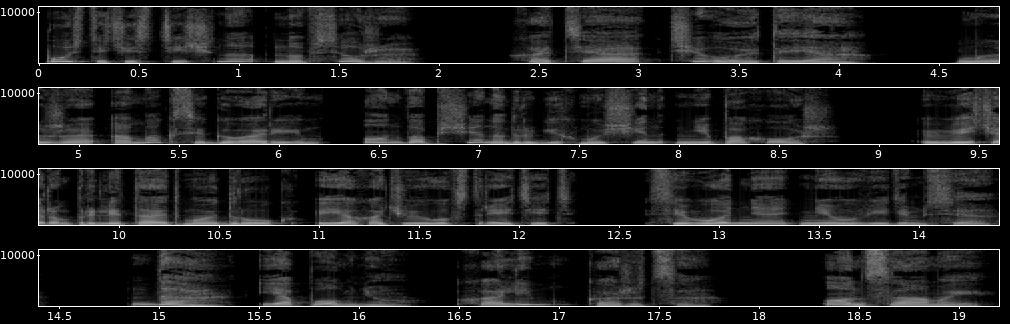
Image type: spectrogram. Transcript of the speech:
Пусть и частично, но все же. Хотя, чего это я? Мы же о Максе говорим, он вообще на других мужчин не похож. Вечером прилетает мой друг, я хочу его встретить. Сегодня не увидимся. Да, я помню. Халим, кажется. Он самый.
